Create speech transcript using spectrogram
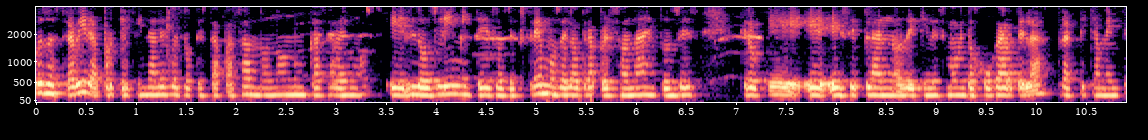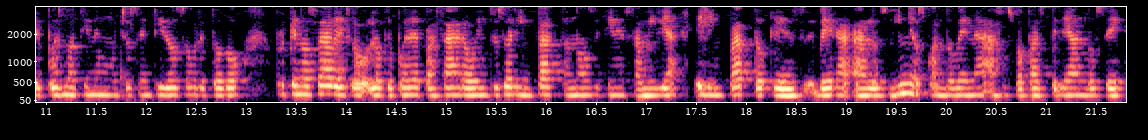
pues nuestra vida, porque al final eso es lo que está pasando, ¿no? Nunca sabemos eh, los límites, los extremos de la otra persona, entonces creo que eh, ese plano de que en ese momento jugártela prácticamente pues no tiene mucho sentido, sobre todo porque no sabes lo, lo que puede pasar o incluso el impacto, ¿no? Si tienes familia, el impacto que es ver a, los niños cuando ven a, sus papás peleándose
